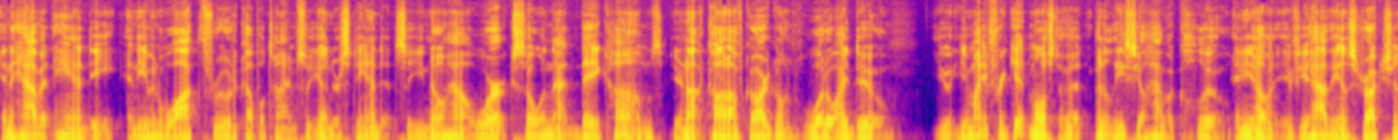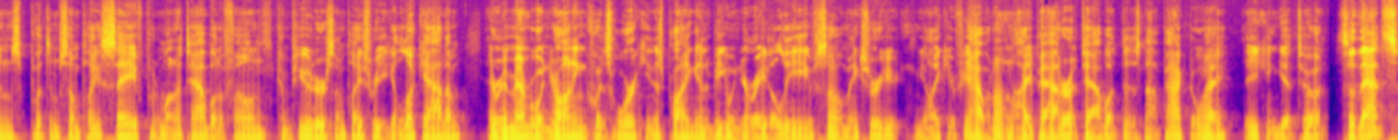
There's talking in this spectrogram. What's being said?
and have it handy and even walk through it a couple times so you understand it, so you know how it works. So when that day comes, you're not caught off guard going, What do I do? You, you might forget most of it, but at least you'll have a clue. And you know, if you have the instructions, put them someplace safe, put them on a tablet, a phone, computer, someplace where you can look at them. And remember, when your awning quits working, it's probably going to be when you're ready to leave. So make sure you, you know, like if you have it on an iPad or a tablet that it's not packed away, that you can get to it. So that's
